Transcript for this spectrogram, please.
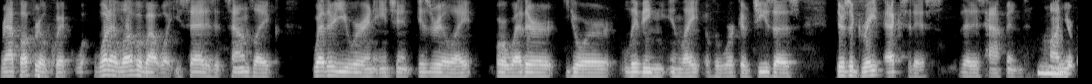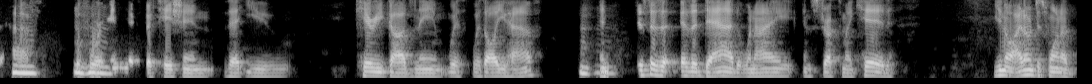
wrap up real quick, what I love about what you said is it sounds like whether you were an ancient Israelite or whether you're living in light of the work of Jesus, there's a great exodus that has happened mm-hmm. on your behalf mm-hmm. before mm-hmm. any expectation that you carry God's name with with all you have. Mm-hmm. And just as a as a dad, when I instruct my kid, you know, I don't just want to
